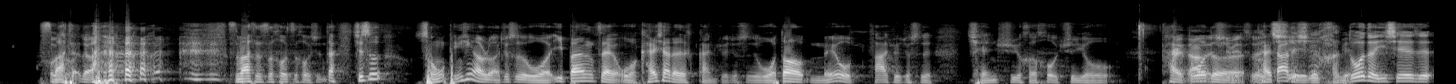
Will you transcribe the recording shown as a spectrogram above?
Smart 对吧？Smart 是后置后驱，但其实从平心而论，就是我一般在我开下的感觉，就是我倒没有发觉就是前驱和后驱有太多的太大的一个其实很多的一些。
